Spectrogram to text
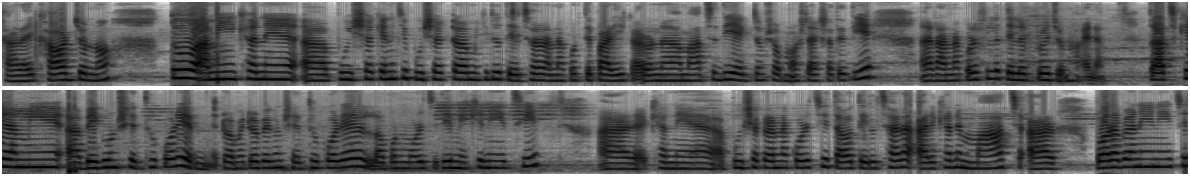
ছাড়াই খাওয়ার জন্য। তো আমি এখানে পুঁই শাক এনেছি, পুঁই শাকটা আমি কিন্তু তেল ছাড়া রান্না করতে পারি, কারণ মাছ দিয়ে একদম সব মশলা একসাথে দিয়ে রান্না করে ফেলে তেলের প্রয়োজন হয় না। তো আজকে আমি বেগুন সেদ্ধ করে, টমেটোর বেগুন সেদ্ধ করে, লবণ মরিচ দিয়ে মেখে নিয়েছি। আর এখানে পুঁইশাক রান্না করেছি, তাও তেল ছাড়া। আর এখানে মাছ আর বড়া বানিয়ে নিয়েছি,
